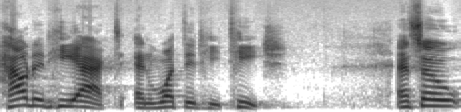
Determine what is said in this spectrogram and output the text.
How did he act? And what did he teach? And so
